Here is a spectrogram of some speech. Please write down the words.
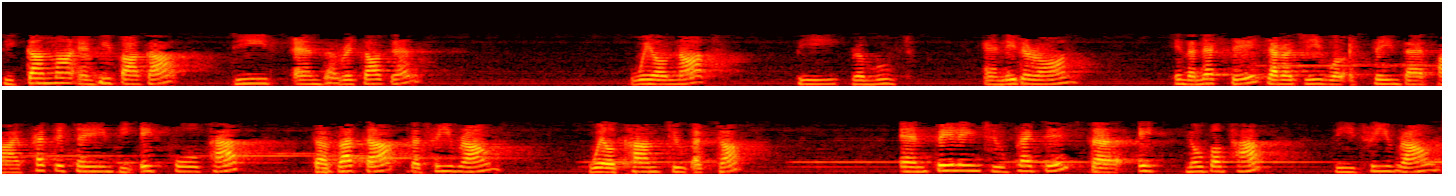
the karma and vipaka, deeds and the resultant, will not be removed. And later on, in the next day, Chatterjee will explain that by practicing the Eightfold Path, the Vrata, the three rounds, will come to a stop. And failing to practice the Eight Noble Path, the three rounds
